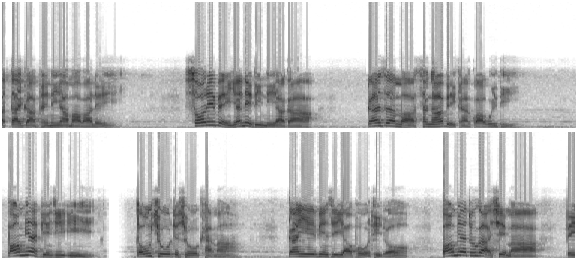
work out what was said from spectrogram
အတိုက်ကဘယ်နေရာမှာပါလဲစောရီပင်ရက်နေသည့်နေရာကကန်းဆက်မှ15ပေခန့်ကွာဝေးသည်ပေါင်းမြတ်ပြင်ကြီးဤသုံးချိုးတစ်ချိုးခန့်မှာကံရည်ပြင်စီရောက်ဖို့အထိတော့ပေါင်းမြတ်ထုကရှေ့မှာပေ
